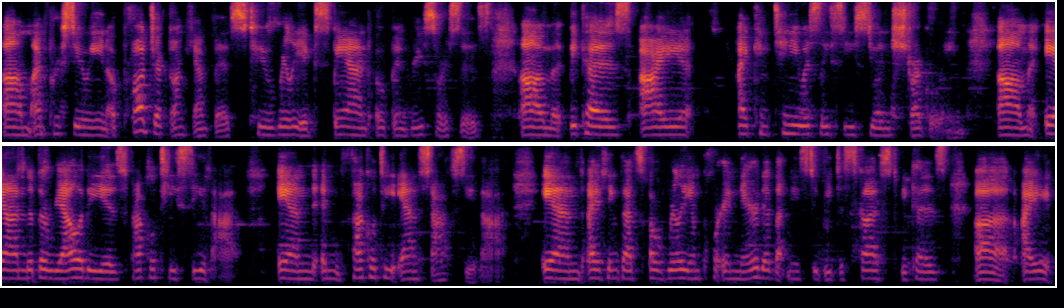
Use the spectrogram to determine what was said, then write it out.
um, I'm pursuing a project on campus to really expand open resources um, because I I continuously see students struggling. Um, and the reality is faculty see that and, and faculty and staff see that. And I think that's a really important narrative that needs to be discussed because uh, I,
